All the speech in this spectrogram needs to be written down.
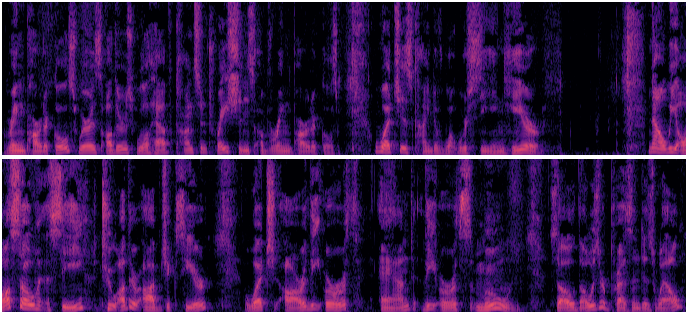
ring particles, whereas others will have concentrations of ring particles, which is kind of what we're seeing here. Now, we also see two other objects here, which are the Earth and the Earth's moon. So those are present as well.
